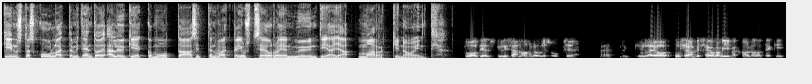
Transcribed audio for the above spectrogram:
Kiinnostaisi kuulla, että miten toi älykiekko muuttaa sitten vaikka just seurojen myyntiä ja markkinointia? Tuo tietysti lisää mahdollisuuksia. Että kyllä jo useampi seura viime kaudella teki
